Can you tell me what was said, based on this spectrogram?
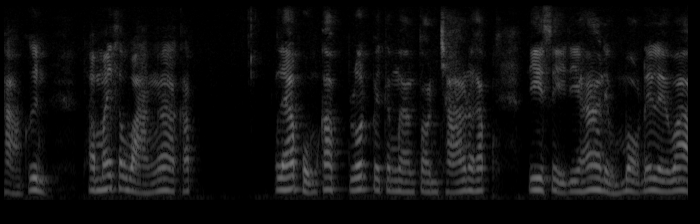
ขาวขึ้นทำให้สว่างมากครับ แล้วผมขับรถไปทำงานตอนเช้านะครับตีสี่ตีห้าเนี่ยผมบอกได้เลยว่า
